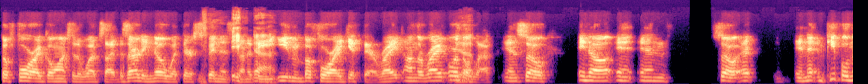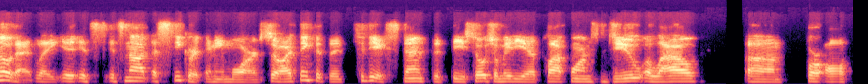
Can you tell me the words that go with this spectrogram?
before I go onto the website because I already know what their spin is going to Yeah. be even before I get there, right? On the right or Yeah. the left. And so, you know, and, and so uh, and, and people know that like it, it's it's not a secret anymore. So I think that the to the extent that the social media platforms do allow um, for all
